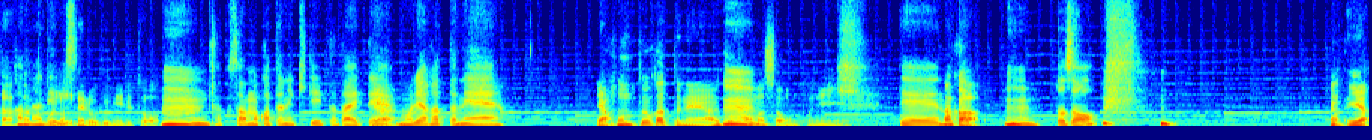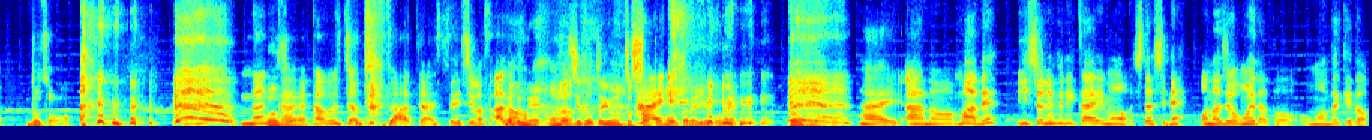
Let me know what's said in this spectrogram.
たと思いますね、ログ見ると。うん、たくさんの方に来ていただいて盛り上がったね。いや、本当よかったね。ありがとうございました、本当に。で、なんか、うん、どうぞ。んいや、どうぞ。なんかがかぶっちゃった。じゃあ、じゃあ失礼します。あの、多分ね、同じこと言おうとしたと思うからいいや、ごめん。どうぞ。はい、あの、まあね、一緒に振り返りもしたしね、同じ思いだと思うんだけど、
